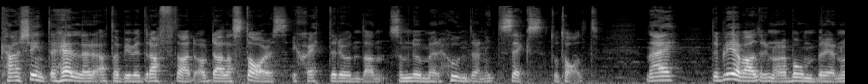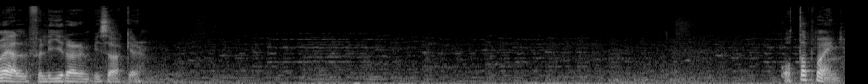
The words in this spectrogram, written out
Kanske inte heller att ha blivit draftad av Dallas Stars i sjätte rundan som nummer 196 totalt. Nej, det blev aldrig några bomber i NHL för liraren vi söker. Åtta poäng.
